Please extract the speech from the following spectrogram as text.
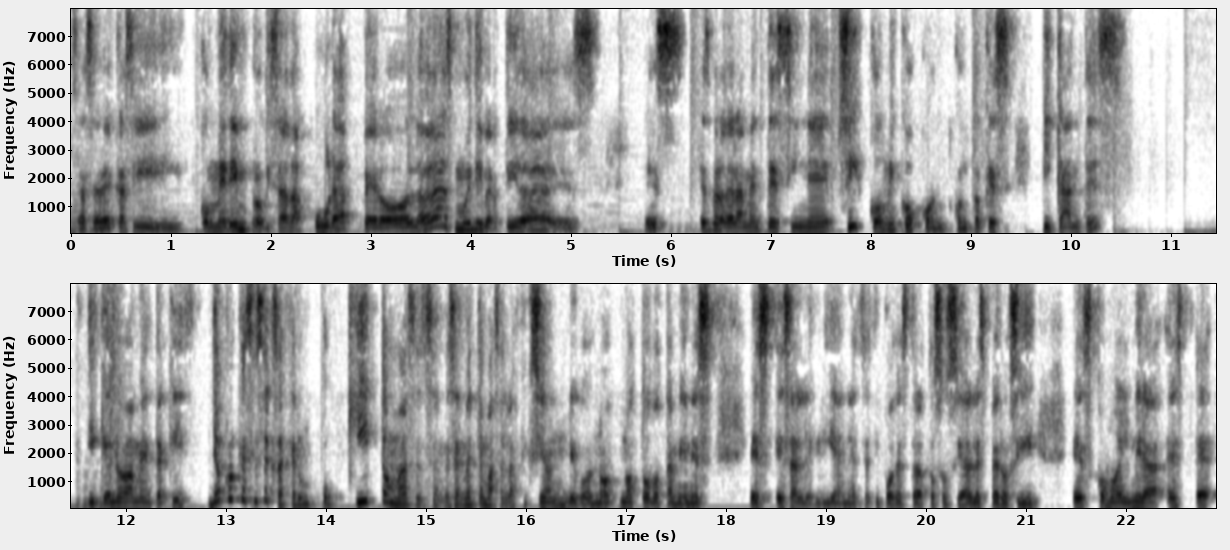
O sea, se ve casi comedia improvisada pura, pero la verdad es muy divertida, es, es, es verdaderamente cine, sí, cómico, con, con toques picantes. Y que nuevamente aquí, yo creo que sí se exagera un poquito más, se, se mete más a la ficción, digo, no, no todo también es, es, es alegría en este tipo de estratos sociales, pero sí es como el, mira, es- eh,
